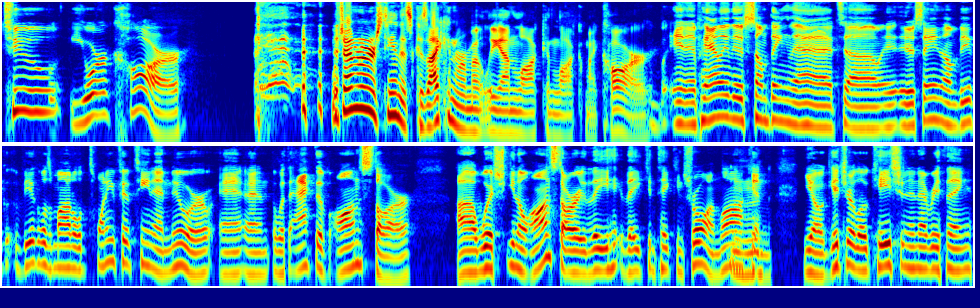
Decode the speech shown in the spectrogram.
to your car Which I don't understand this because I can remotely unlock and lock my car. and apparently there's something that um, they're saying on vehicle, vehicles modeled 2015 and newer and, and with active OnStar, uh, which you know OnStar they they can take control and lock Mhm. and you know get your location and everything.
